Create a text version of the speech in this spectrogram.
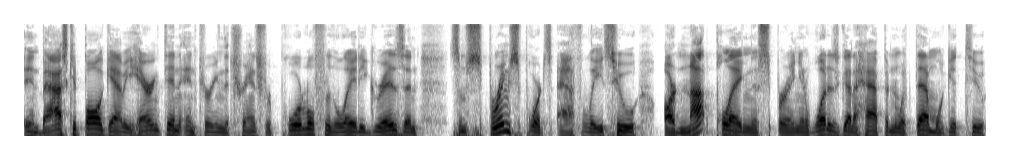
in basketball. Gabby Harrington entering the transfer portal for the Lady Grizz, and some spring sports athletes who are not playing this spring, and what is going to happen with them. We'll get to a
